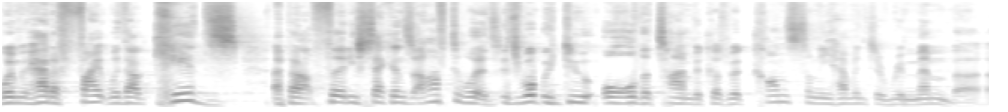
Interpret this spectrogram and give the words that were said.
when we had a fight with our kids about 30 seconds afterwards. It's what we do all the time because we're constantly having to remember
